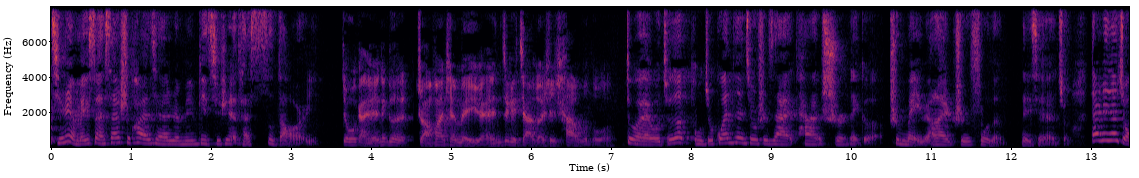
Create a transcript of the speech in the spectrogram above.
其实也没算，三十块钱人民币其实也才四刀而已。就我感觉那个转换成美元，这个价格是差不多。对，我觉得，我觉得关键就是在它是那个是美元来支付的那些酒，但是那些酒，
